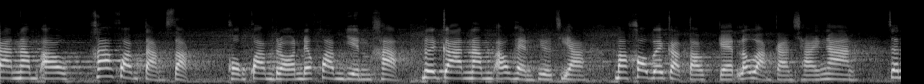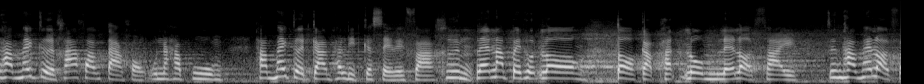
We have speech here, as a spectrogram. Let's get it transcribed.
การนำเอาค่าความต่างศักย์ของความร้อนและความเย็นค่ะ โดยการนำเอาแผ่นเพลเทีย มาเข้าไว้กับเตาแก๊สระหว่างการใช้งาน จะทำให้เกิดค่าความต่างของอุณหภูมิทำให้เกิดการผลิตกระแสไฟฟ้าขึ้น และนำไปทดลองต่อกับพัดลมและหลอดไฟ จึงทำให้หลอดไฟ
